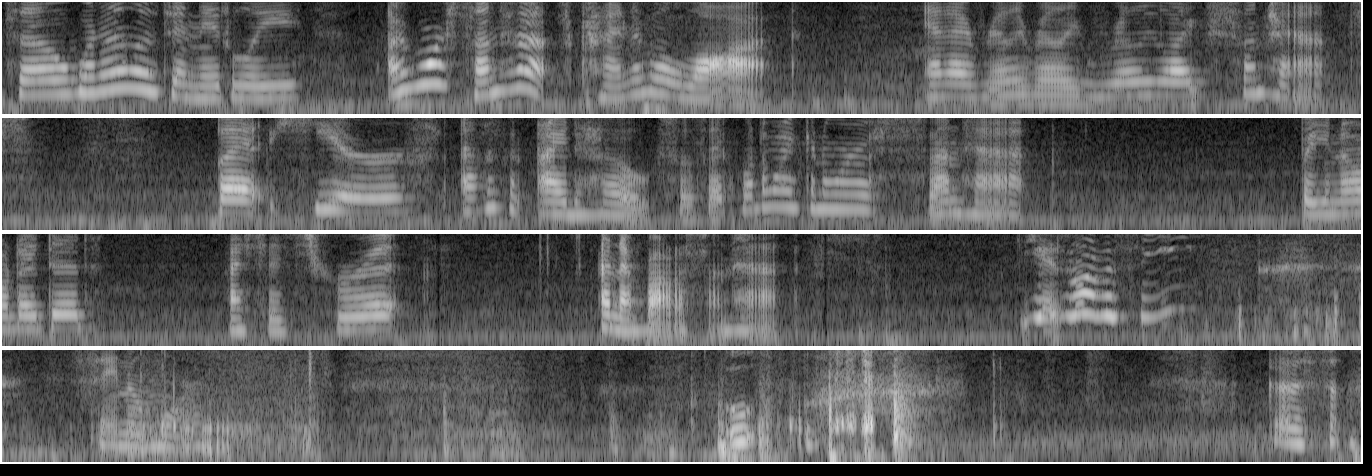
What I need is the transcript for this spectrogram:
So when I lived in Italy, I wore sun hats kind of a lot. And I really, really, really liked sun hats. But here, I live in Idaho, so it's like, what am I going to wear a sun hat? But you know what I did? I said, screw it. And I bought a sun hat. You guys want to see? Say no more. Ooh. Got a sun.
